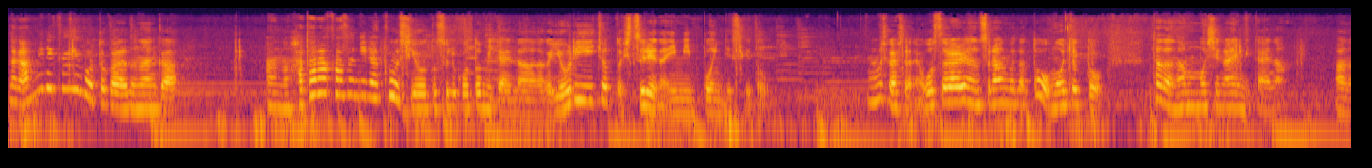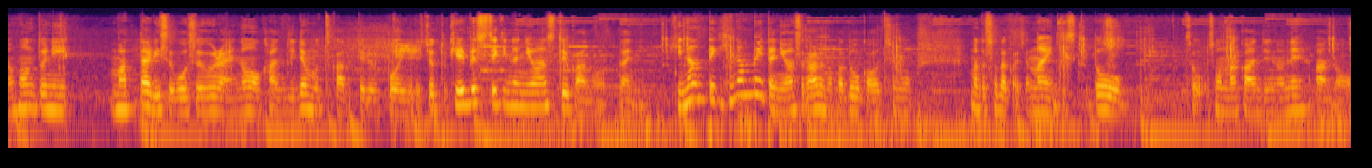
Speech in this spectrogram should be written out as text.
なんかアメリカ英語とかだとなんかあの働かずに楽をしようとすることみたいななんかよりちょっと失礼な意味っぽいんですけどもしかしたらねオーストラリアのスラングだともうちょっとただ何もしないみたいなあの本当にまったり過ごすぐらいの感じでも使ってるっぽいでちょっと軽蔑的なニュアンスというかあの何？避難的避難めいたニュアンスがあるのかどうか私もまだ定かじゃないんですけどそうそんな感じのねあの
